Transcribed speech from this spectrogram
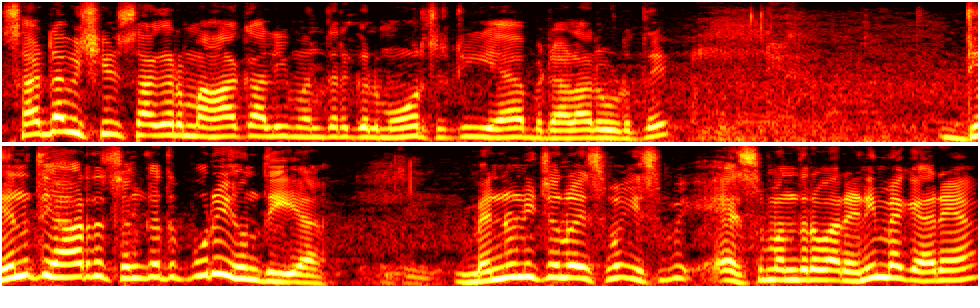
ਸਾਡਾ ਵੀ ਸ਼ਿਵ ਸਾਗਰ ਮਹਾਕਾਲੀ ਮੰਦਿਰ ਗਲਮੋਹਰ ਸਿਟੀ ਹੈ ਬਡਾਲਾ ਰੋਡ ਤੇ ਦਿਨ ਤਿਉਹਾਰ ਤੇ ਸੰਗਤ ਪੂਰੀ ਹੁੰਦੀ ਆ। ਮੈਨੂੰ ਨਹੀਂ ਚਲੋ ਇਸ ਇਸ ਇਸ ਮੰਦਿਰ ਬਾਰੇ ਨਹੀਂ ਮੈਂ ਕਹਿ ਰਿਹਾ।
